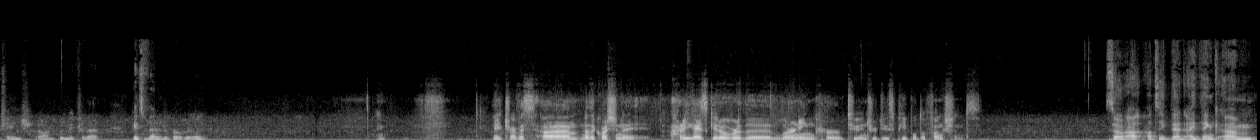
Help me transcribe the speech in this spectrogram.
change. Um, we make sure that gets vetted appropriately. Hey, Travis. Um, another question how do you guys get over the learning curve to introduce people to functions? So I'll, I'll take that. I think um,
